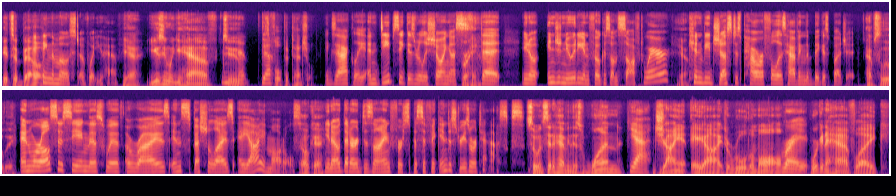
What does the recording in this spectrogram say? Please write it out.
It's about Making the most of what you have. yeah, using what you have to Mhm. its Yeah. full potential. Exactly. And DeepSeek is really showing us Right. that, you know, ingenuity and focus on software Yeah. can be just as powerful as having the biggest budget. Absolutely. And we're also seeing this with a rise in specialized AI models, Okay. you know, that are designed for specific industries or tasks. So instead of having this one Yeah. giant AI to rule them all, Right. we're going to have like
